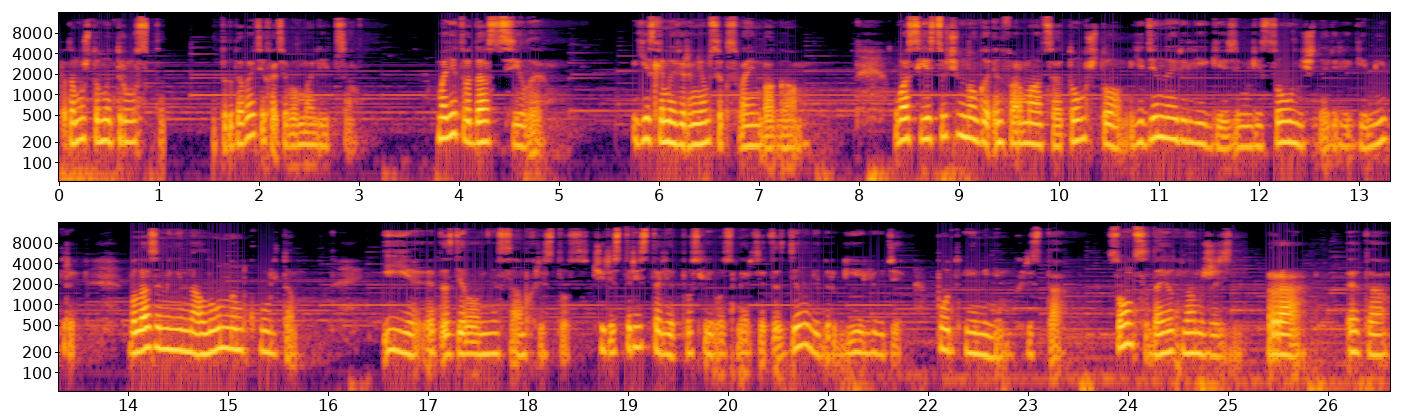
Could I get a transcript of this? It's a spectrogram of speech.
Потому что мы трусы. Так давайте хотя бы молиться. Молитва даст силы, если мы вернемся к своим богам. У вас есть очень много информации о том, что единая религия Земли, солнечная религия Митры, была заменена лунным культом. И это сделал не сам Христос. Через 300 лет после его смерти это сделали другие люди под именем Христа. Солнце дает нам жизнь. Ра это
